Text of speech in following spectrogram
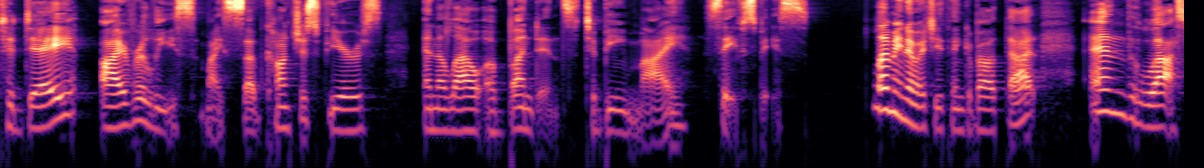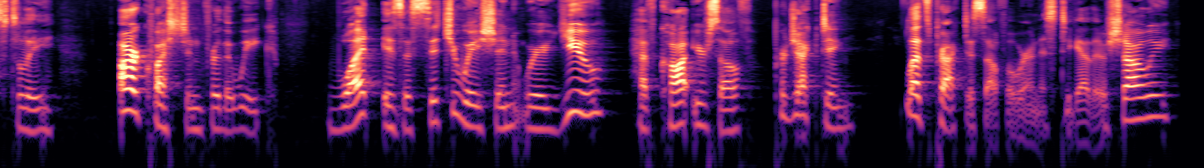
Today, I release my subconscious fears and allow abundance to be my safe space. Let me know what you think about that. And lastly, our question for the week What is a situation where you have caught yourself projecting? Let's practice self awareness together, shall we?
